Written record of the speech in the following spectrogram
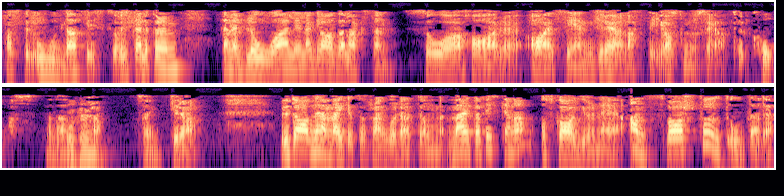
fast för odlad fisk. Så istället för den, den här blåa lilla glada laxen så har ASC en grönaktig, jag skulle nog säga turkos. Men den, okay. så en grön. Utav det här märket så framgår det att de märkta fiskarna och skaldjuren är ansvarsfullt odlade.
